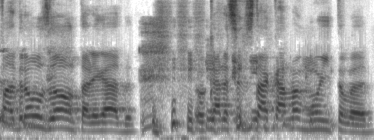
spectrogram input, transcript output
padrãozão, tá ligado? O cara se destacava muito, mano.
